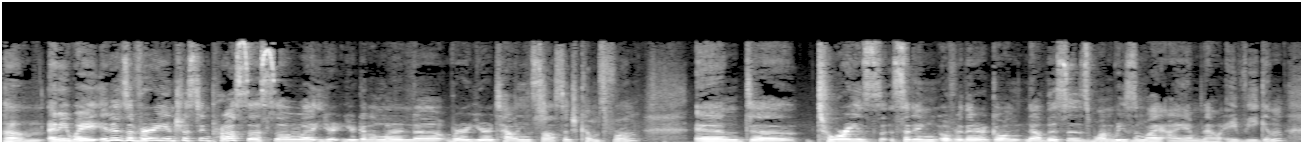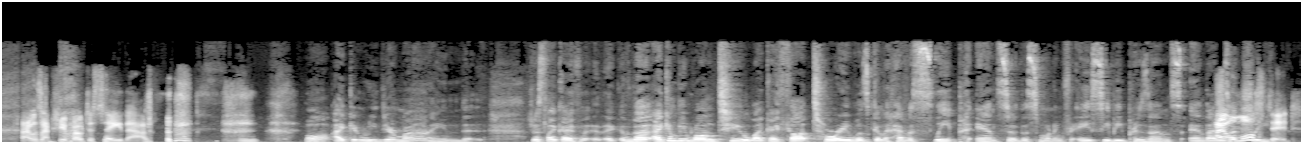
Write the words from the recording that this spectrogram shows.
um, anyway, it is a very interesting process. So uh, you're you're gonna learn uh, where your Italian sausage comes from. And uh, Tori is sitting over there going, now this is one reason why I am now a vegan. I was actually about to say that. Well, I can read your mind. Just like I, th- I can be wrong too. Like I thought Tori was gonna have a sleep answer this morning for ACB Presents, and I was I almost actually, did.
